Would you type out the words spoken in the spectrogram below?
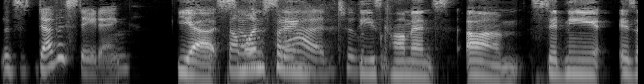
It's devastating. yeah. It's so Someone's putting sad to these comments. Um, Sydney is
